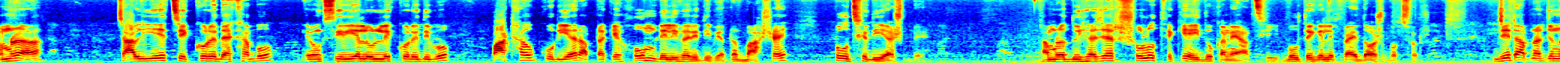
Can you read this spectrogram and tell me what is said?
আমরা চালিয়ে চেক করে দেখাবো এবং সিরিয়াল উল্লেখ করে দিব। পাঠাও কুরিয়ার আপনাকে হোম ডেলিভারি দিবে, আপনার বাসায় পৌঁছে দিয়ে আসবে। আমরা দুই হাজার ষোলো থেকে এই দোকানে আছি, বলতে গেলে প্রায় দশ বছর। যেটা আপনার জন্য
